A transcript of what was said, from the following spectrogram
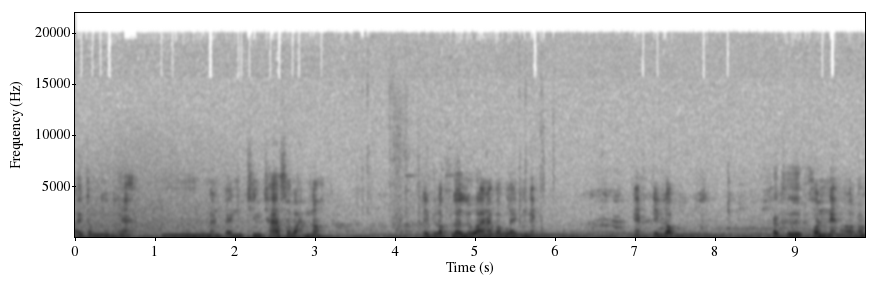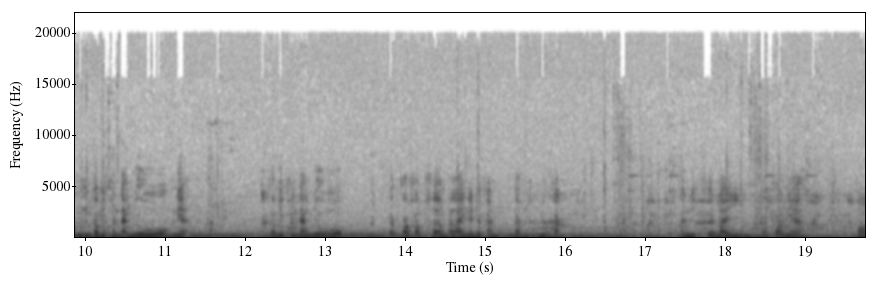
ไอตรงนี้เนี่ย อืม มันเป็นชิงช้าสวรรค์เนาะ ติดลบรัวๆนะบอกเลยตรงเนี้ย เนี่ยติดลบ ก็คือคนเนี่ยอ๋อก็มันก็มีคนนั่งอยู่ เนี่ย ก็มีคนนั่งอยู่ แล้วก็เขาเพิ่มอะไรเนี่ยเดี๋ยวก่อนแป๊บนึงดูก่อนอันนี้คืออะไร แล้วก็เนี่ย อ๋อ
